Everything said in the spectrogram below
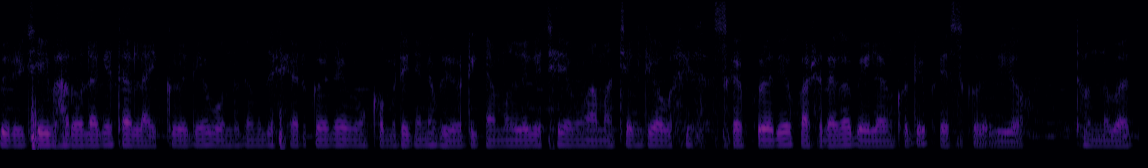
ভিডিওটি যদি ভালো লাগে তার লাইক করে দিও, বন্ধুদের মধ্যে শেয়ার করে দিও এবং কমেন্টে যেন ভিডিওটি কেমন লেগেছে এবং আমার চ্যানেলটি অবশ্যই সাবস্ক্রাইব করে দিও, পাশে থাকা বেল অঙ্কটি প্রেস করে দিও। ধন্যবাদ।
